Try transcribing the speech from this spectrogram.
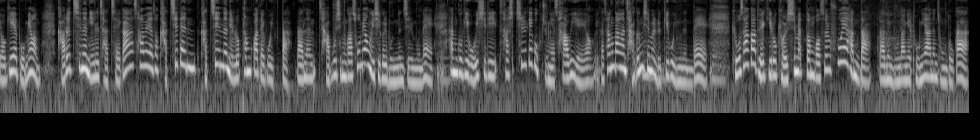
여기에 보면 가르치는 일 자체가 사회에서 가치된 가치 있는 일로 평가되고 있다라는 자부심과 소명 의식을 묻는 질문에 네. 한국이 OECD 47개국 중에 4위예요. 그러니까 상당한 자긍 자긍심을 음. 느끼고 있는데 네. 교사가 되기로 결심했던 것을 후회한다라는 문항에 동의하는 정도가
